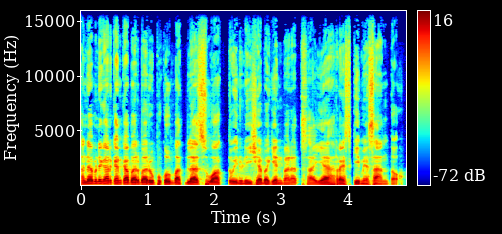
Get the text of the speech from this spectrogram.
Anda mendengarkan kabar baru pukul 14 waktu Indonesia bagian Barat, saya Reski Mesanto.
